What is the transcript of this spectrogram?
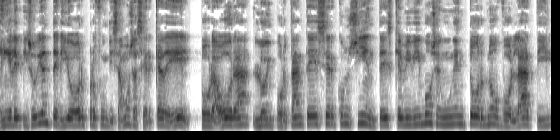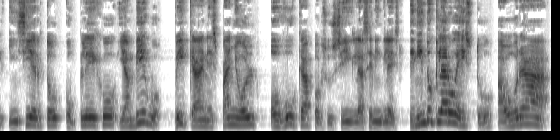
En el episodio anterior profundizamos acerca de él. Por ahora, lo importante es ser conscientes que vivimos en un entorno volátil, incierto, complejo y ambiguo. VICA en español o VUCA por sus siglas en inglés. Teniendo claro esto, ahora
